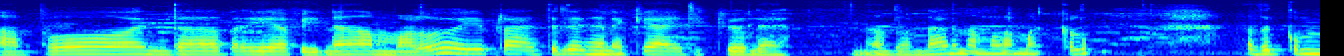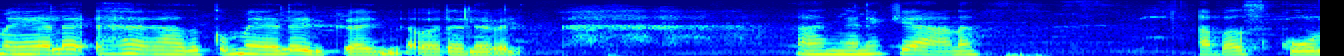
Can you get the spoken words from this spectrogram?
അപ്പോൾ എന്താ പറയുക പിന്നെ നമ്മളും ഈ പ്രായത്തിൽ ഇങ്ങനെയൊക്കെ ആയിരിക്കുമല്ലേ അതുകൊണ്ടാണ് നമ്മളെ മക്കളും അതുക്കും മേലെ അതുക്കും മേലെ ഇരിക്കും ഓരോ ലെവൽ അങ്ങനെയൊക്കെയാണ്. അപ്പോൾ സ്കൂൾ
